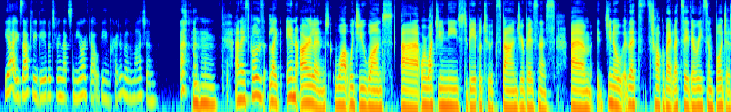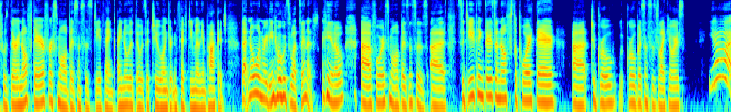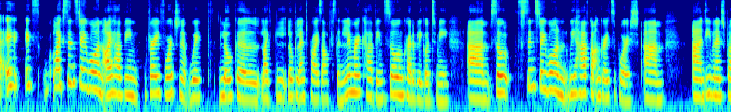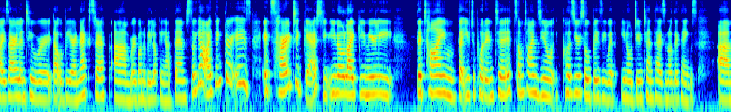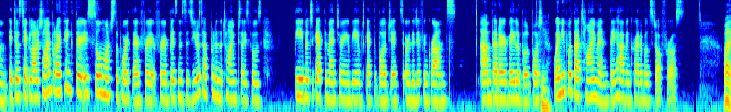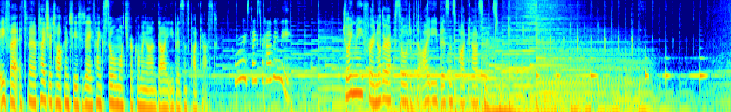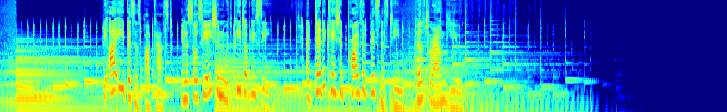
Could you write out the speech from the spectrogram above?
Yeah, exactly. Be able to bring that to New York, that would be incredible. Imagine mm-hmm. And I suppose, like in Ireland, what would you want, uh, or what do you need to be able to expand your business? Um, you know, let's talk about, let's say, the recent budget. Was there enough there for small businesses? Do you think? I know that there was a two hundred and fifty million package that no one really knows what's in it. You know, uh, for small businesses. Uh, so, do you think there's enough support there uh, to grow grow businesses like yours? Yeah, it, it's like since day one, I have been very fortunate with local like local enterprise office in Limerick have been so incredibly good to me. Um, so since day one, we have gotten great support. Um, and even Enterprise Ireland, who were that would be our next step. Um, we're going to be looking at them. So yeah, I think there is. It's hard to get. You, you know, like you nearly the time that you have to put into it. Sometimes you know because you're so busy with you know doing ten thousand other things um, it does take a lot of time, but I think there is so much support there for for businesses. You just have to put in the time to, I suppose, be able to get the mentoring and be able to get the budgets or the different grants um, that are available. But yeah. when you put that time in, they have incredible stuff for us. Well, Aoife, it's been a pleasure talking to you today. Thanks so much for coming on the IE Business Podcast. Of course. Thanks for having me. Join me for another episode of the IE Business Podcast next week. The IE Business Podcast in association with PwC, a dedicated private business team built around you.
